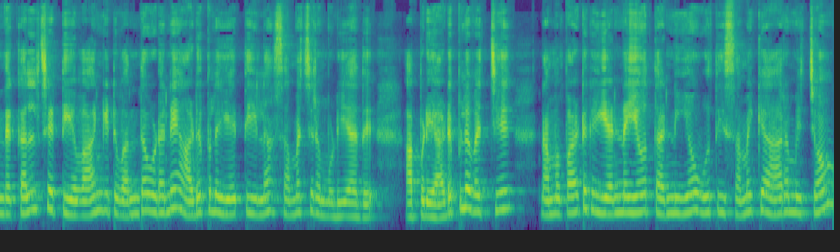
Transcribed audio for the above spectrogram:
இந்த கல் சட்டியை வாங்கிட்டு வந்த உடனே அடுப்பில் ஏற்றிலாம் சமைச்சிட முடியாது. அப்படி அடுப்பில் வச்சு நம்ம பாட்டுக்கு எண்ணெயோ தண்ணியோ ஊற்றி சமைக்க ஆரம்பித்தோம்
